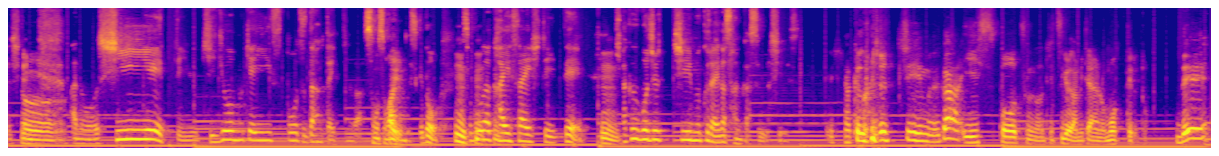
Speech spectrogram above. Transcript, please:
に確かに。うん。あの CA っていう企業向け e スポーツ団体っていうのがそもそもあるんですけど、うんそこが開催していて、うん、150チームくらいが参加するらしいです。150チームが e スポーツの実業団みたいなのを持ってると。で、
